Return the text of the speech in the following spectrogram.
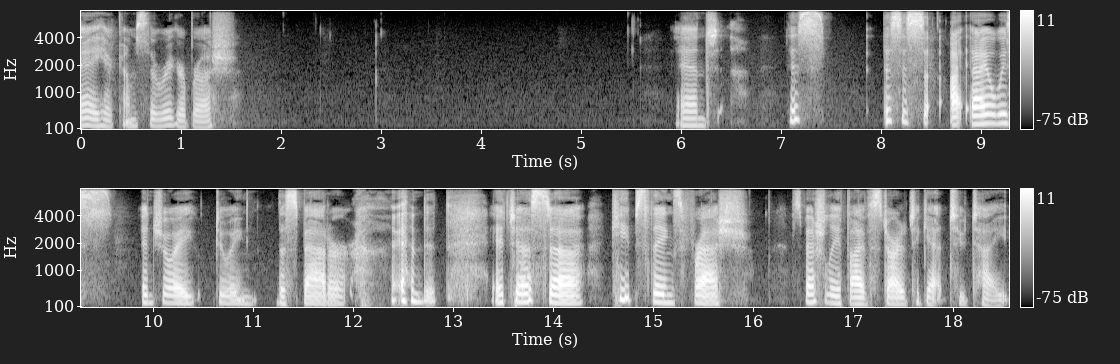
Okay, here comes the rigger brush. And this, this is, I, I always enjoy doing the spatter and it, it just uh, keeps things fresh, especially if I've started to get too tight.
